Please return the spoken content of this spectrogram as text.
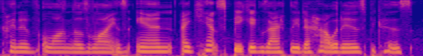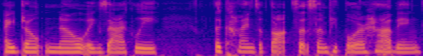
kind of along those lines. And I can't speak exactly to how it is because I don't know exactly the kinds of thoughts that some people are having.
